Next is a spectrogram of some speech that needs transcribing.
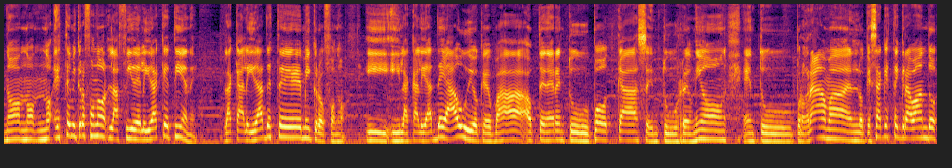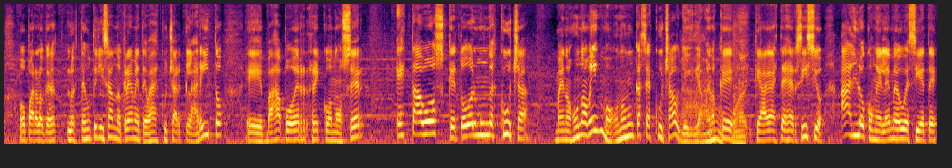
no, no, no, este micrófono, la fidelidad que tiene, la calidad de este micrófono y, y la calidad de audio que vas a obtener en tu podcast, en tu reunión, en tu programa, en lo que sea que estés grabando o para lo que lo estés utilizando, créeme, te vas a escuchar clarito, eh, vas a poder reconocer esta voz que todo el mundo escucha menos uno mismo. Uno nunca se ha escuchado, JD, a menos que, que haga este ejercicio. Hazlo con el MV7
